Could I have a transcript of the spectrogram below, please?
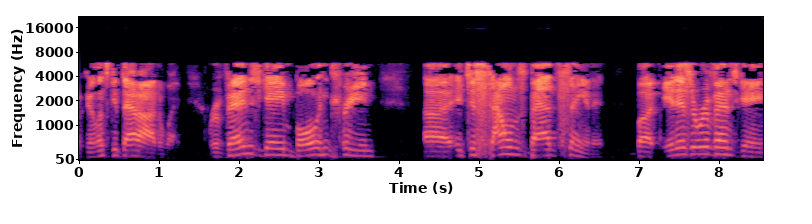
Okay, let's get that out of the way. Revenge game Bowling Green. Uh, it just sounds bad saying it, but it is a revenge game.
